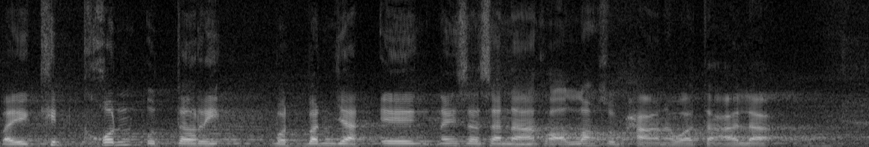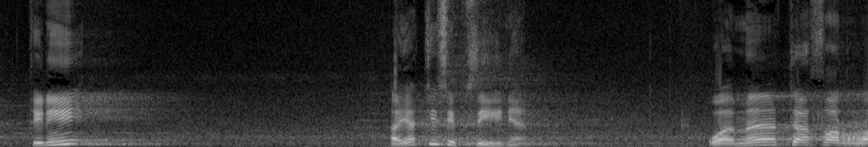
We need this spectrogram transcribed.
ไปคิดค้นอุตริบทบัญญัติเองในศาสนาของอัลลอฮ์ سبحانه และ تعالى ทีนี้อายัดที่ 14เนี่ยว่ามาตฟรร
